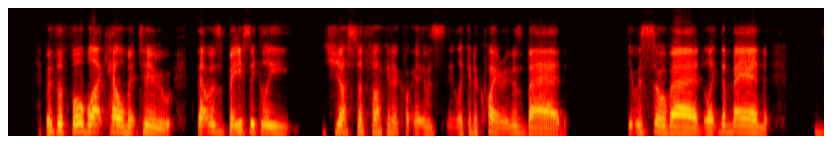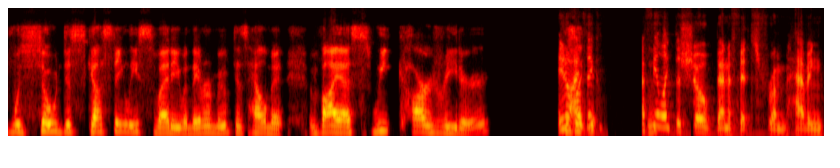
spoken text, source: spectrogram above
with a full black helmet too. That was basically just a fucking aqua- it was like an aquarium. It was bad. It was so bad. Like the man was so disgustingly sweaty when they removed his helmet via sweet card reader. You know, I like, think I Hmm? feel like the show benefits from having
